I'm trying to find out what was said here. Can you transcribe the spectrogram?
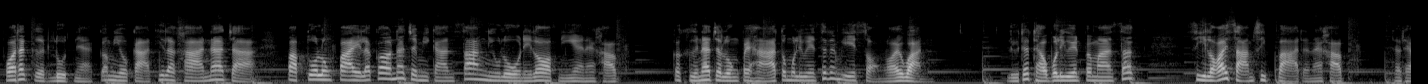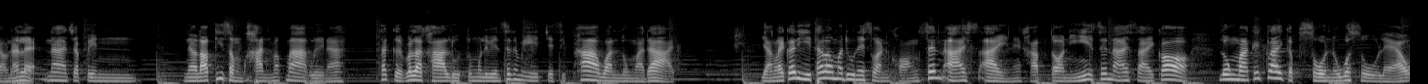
เพราะถ้าเกิดหลุดเนี่ยก็มีโอกาสที่ราคาน่าจะปรับตัวลงไป แล้วก็น่าจะมีการสร้างนิวโลในรอบนี้นะครับ ก็คือน่าจะลงไปหาตรงบริเวณเส้น MA 200 วัน หรือถ้าแถวบริเวณประมาณสัก 430 บาทนะครับแถวๆนั้นแหละน่าจะเป็นแนวรับที่สำคัญมากๆเลยนะ ถ้าเกิดว่าราคาหลุดตรงบริเวณเส้น MA 75 วันลงมาได้ อย่างไรก็ดีถ้าเรามาดูในส่วนของเส้น RSI นะครับ ตอนนี้เส้น RSI ก็ลงมาใกล้ๆกับโซน Oversold แล้ว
